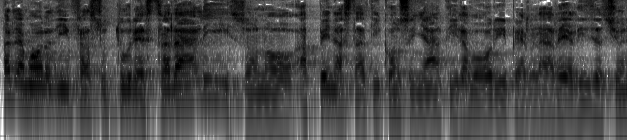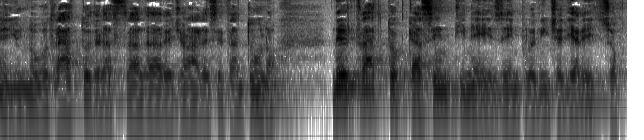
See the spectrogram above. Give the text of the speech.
Parliamo ora di infrastrutture stradali, sono appena stati consegnati i lavori per la realizzazione di un nuovo tratto della strada regionale 71 nel tratto casentinese in provincia di Arezzo.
